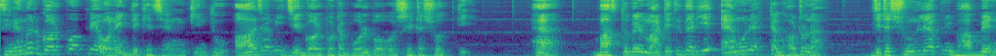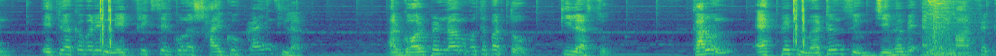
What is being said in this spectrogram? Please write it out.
সিনেমার গল্প আপনি অনেক দেখেছেন, কিন্তু আজ আমি যে গল্পটা বলব সেটা সত্যি। হ্যাঁ বাস্তবের মাটিতে দাঁড়িয়ে এমন একটা ঘটনা, যেটা শুনলে আপনি ভাববেন, এ তো একেবারে নেটফ্লিক্সের কোনো সাইকো ক্রাইম থ্রিলার। আর গল্পের নাম হতে পারত কিলার স্যুপ কারণ, এক প্লেট মাটন স্যুপ যেভাবে একটা পারফেক্ট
